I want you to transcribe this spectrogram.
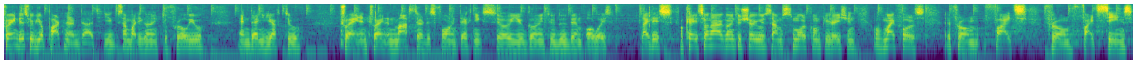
train this with your partner that you, somebody going to throw you and then you have to train and train and master these foreign techniques so you're going to do them always like this. Okay, so now I'm going to show you some small compilation of my falls uh, from fights, from fight scenes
